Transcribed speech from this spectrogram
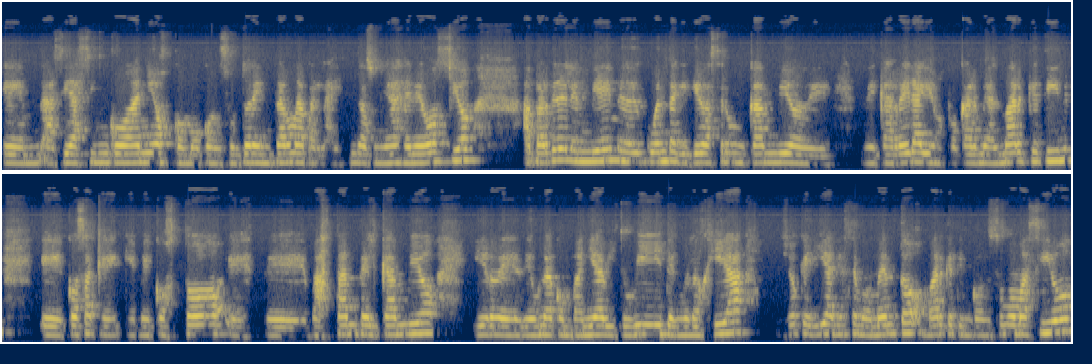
em, hacía cinco años como consultora interna para las distintas unidades de negocio. A partir del MBA me doy cuenta que quiero hacer un cambio de, carrera y enfocarme al marketing, eh, cosa que, me costó este, bastante el cambio, ir de, de una compañía B2B, tecnología, yo quería en ese momento marketing consumo masivo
